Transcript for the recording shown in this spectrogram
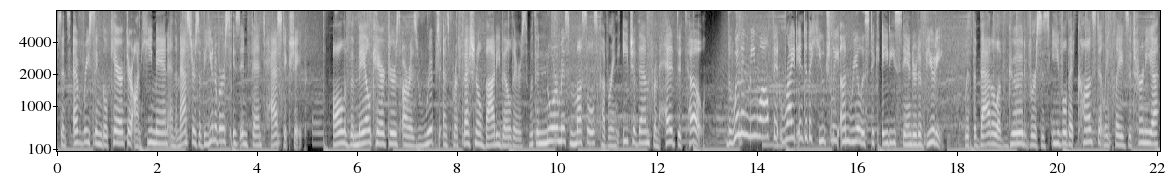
since every single character on He Man and the Masters of the Universe is in fantastic shape. All of the male characters are as ripped as professional bodybuilders, with enormous muscles covering each of them from head to toe. The women, meanwhile, fit right into the hugely unrealistic 80s standard of beauty. With the battle of good versus evil that constantly plagues Eternia,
